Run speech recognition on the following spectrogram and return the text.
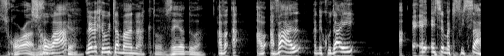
שחורה, שחורה, לא? כן. והם מקבלים את המענק. טוב, זה ידוע. אבל, אבל הנקודה היא, עצם התפיסה.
